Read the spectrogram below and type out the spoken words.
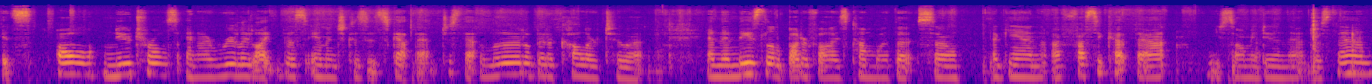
it's all neutrals and I really like this image because it's got that just that little bit of color to it. And then these little butterflies come with it. So again, I fussy cut that. You saw me doing that just then.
